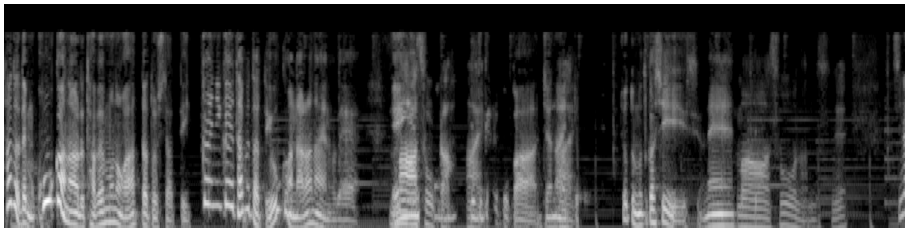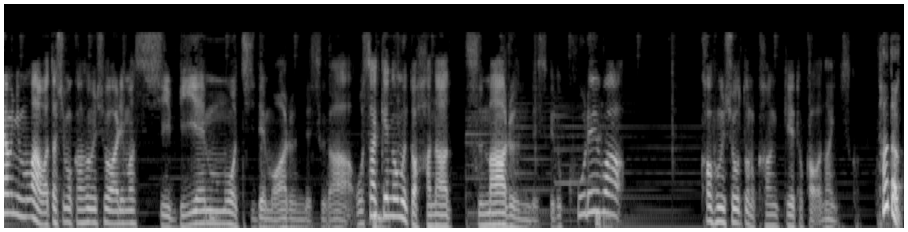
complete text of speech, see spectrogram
ただでも効果のある食べ物があったとしたって、1回2回食べたってよくはならないので、まあ、そうか。はい続け。るとかじゃないと、はちょっと難しいですよね。まあ、そうなんですね。ちなみに、まあ、私も花粉症ありますし、鼻炎持ちでもあるんですが、お酒飲むと鼻詰まるんですけど、これは、花粉症との関係とかはないんですか？ただ、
